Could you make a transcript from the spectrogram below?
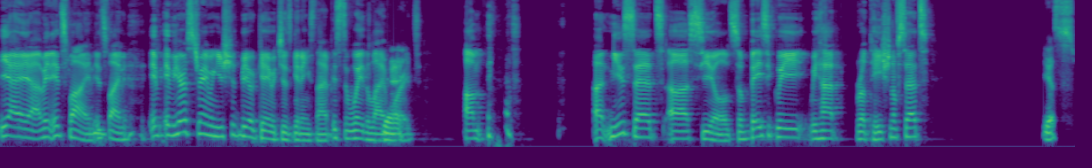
Yeah, yeah, I mean, it's fine. It's fine. If if you're streaming, you should be okay with just getting sniped. It's the way the live yeah. works. Um, uh, new sets uh, sealed. So basically, we had rotation of sets. Yes.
